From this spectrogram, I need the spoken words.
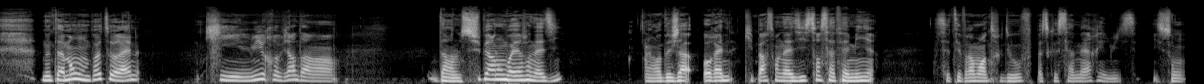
Notamment mon pote Aurel, qui lui revient d'un d'un super long voyage en Asie. Alors déjà, Aurel qui part en Asie sans sa famille, c'était vraiment un truc de ouf parce que sa mère et lui, ils sont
